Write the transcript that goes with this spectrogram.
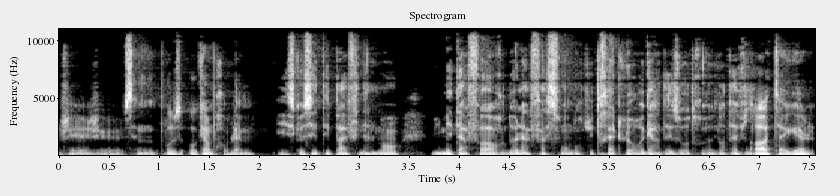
j'ai- j'ai- ça me pose aucun problème. Est-ce que c'était pas finalement une métaphore de la façon dont tu traites le regard des autres euh, dans ta vie? Oh, ta gueule.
